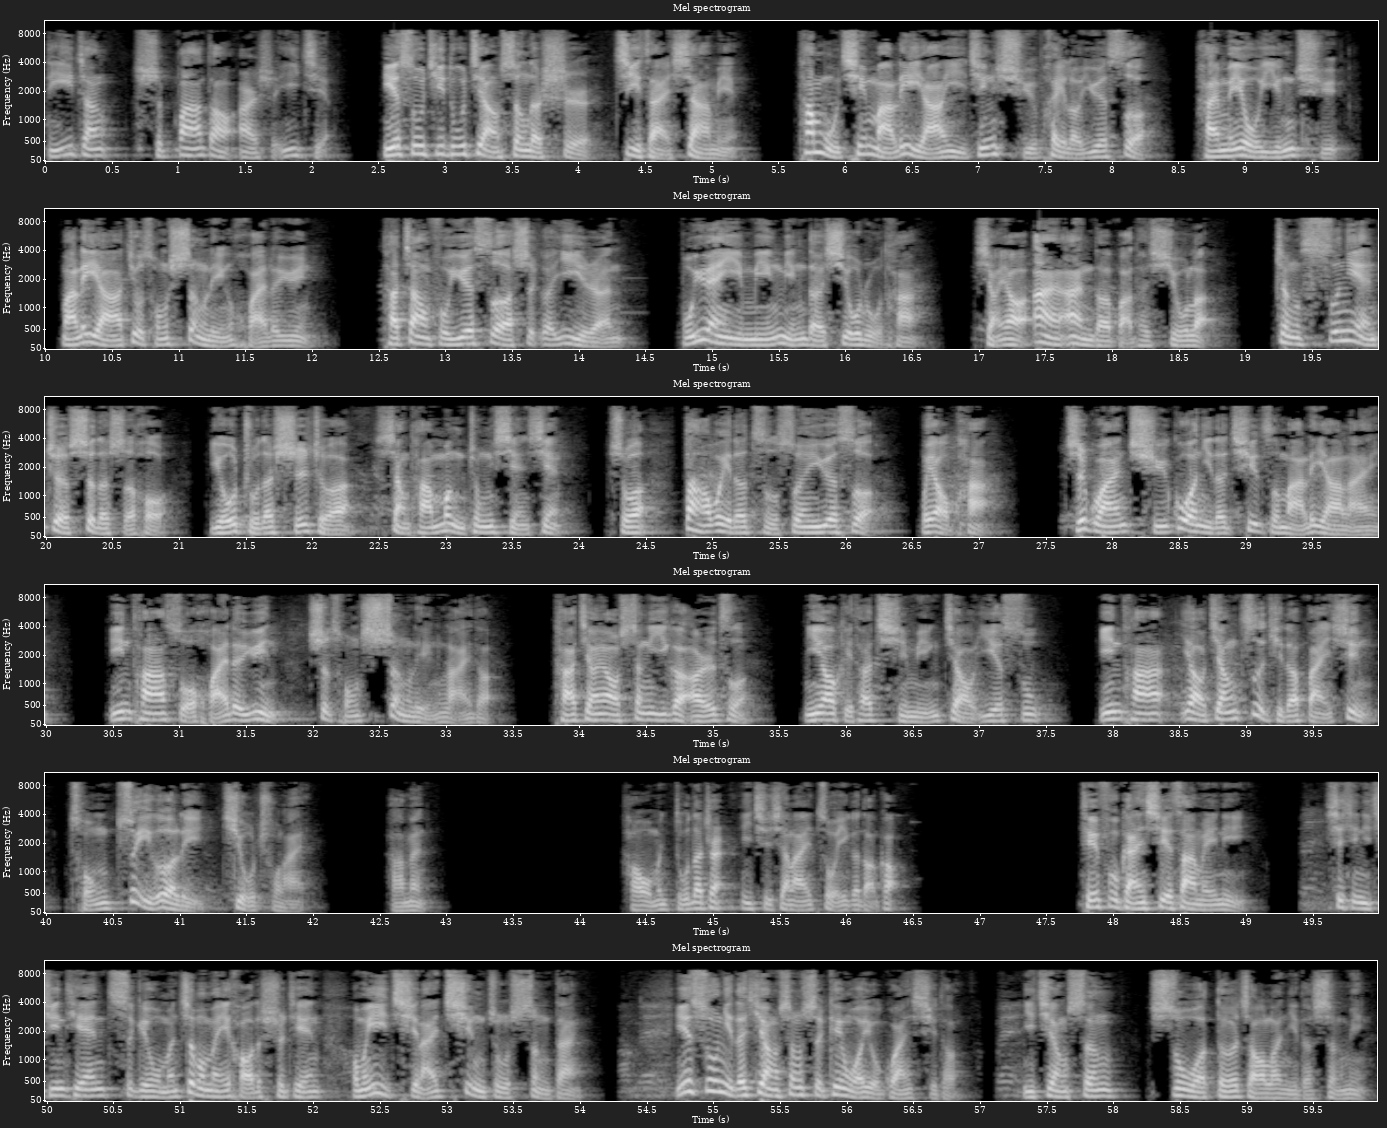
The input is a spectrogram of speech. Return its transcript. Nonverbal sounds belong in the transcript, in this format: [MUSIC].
第一章十八到二十一节，耶稣基督降生的事记在下面。他母亲玛利亚已经许配了约瑟，还没有迎娶，玛利亚就从圣灵怀了孕。她丈夫约瑟是个异人，不愿意明明的羞辱她，想要暗暗的把她休了。正思念这事的时候。有主的使者向他梦中显现，说：“大卫的子孙约瑟，不要怕，只管娶过你的妻子玛利亚来，因她所怀的孕是从圣灵来的。她将要生一个儿子，你要给他起名叫耶稣，因他要将自己的百姓从罪恶里救出来。”阿门。好，我们读到这儿，一起先来做一个祷告。天父，感谢赞美你。谢谢你今天赐给我们这么美好的时间，我们一起来庆祝圣诞。耶稣，你的降生是跟我有关系的。你降生使我得着了你的生命。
